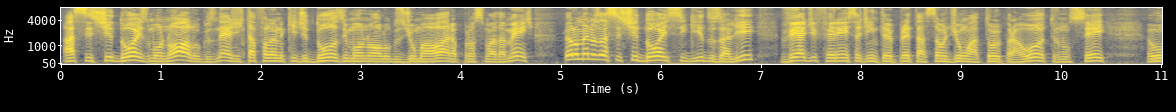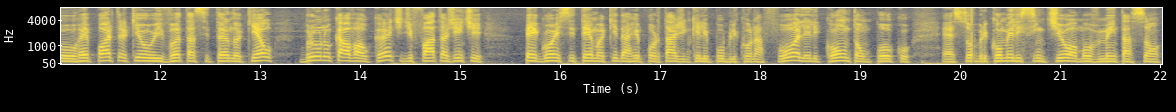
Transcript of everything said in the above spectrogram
assistir dois monólogos, né? A gente tá falando aqui de 12 monólogos de uma hora aproximadamente. Pelo menos assistir dois seguidos ali, ver a diferença de interpretação de um ator para outro, não sei. O repórter que o Ivan tá citando aqui é o Bruno Cavalcante. De fato, a gente pegou esse tema aqui da reportagem que ele publicou na Folha. Ele conta um pouco é, sobre como ele sentiu a movimentação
